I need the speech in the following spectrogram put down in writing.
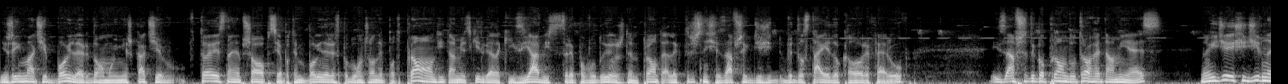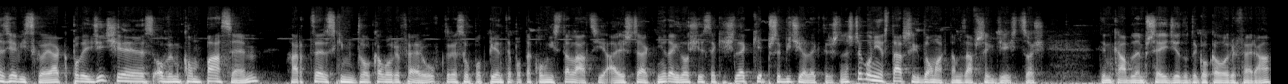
Jeżeli macie boiler domu i mieszkacie, to jest najlepsza opcja, bo ten boiler jest podłączony pod prąd i tam jest kilka takich zjawisk, które powodują, że ten prąd elektryczny się zawsze gdzieś wydostaje do kaloryferów i zawsze tego prądu trochę tam jest. No i dzieje się dziwne zjawisko. Jak podejdziecie z owym kompasem harcerskim do kaloryferów, które są podpięte pod taką instalację, a jeszcze jak nie daj losie jest jakieś lekkie przebicie elektryczne, szczególnie w starszych domach tam zawsze gdzieś coś tym kablem przejdzie do tego kaloryfera,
